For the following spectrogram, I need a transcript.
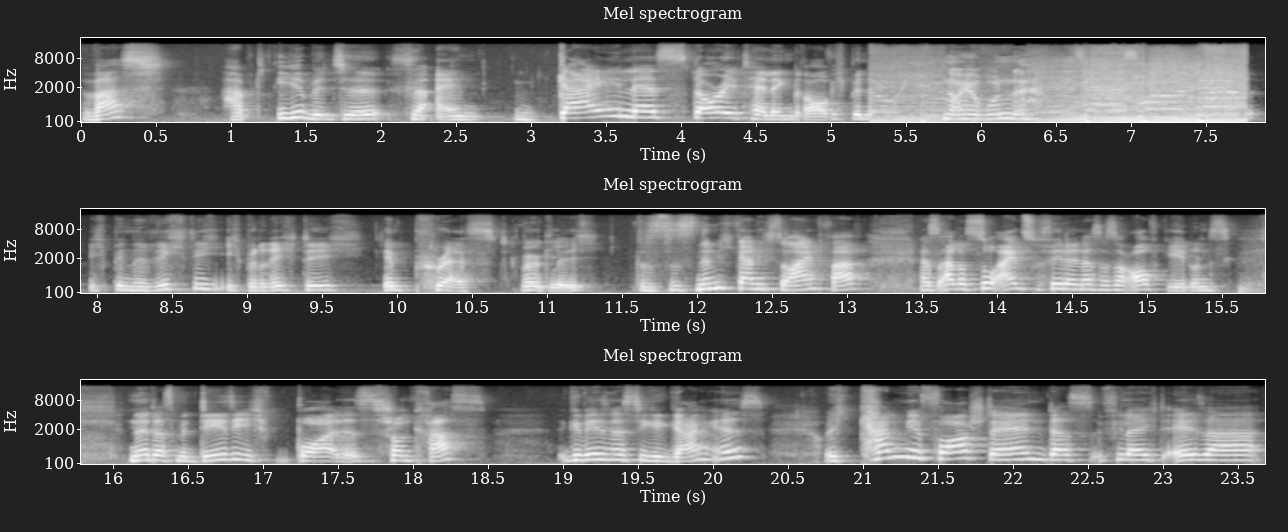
Was habt ihr bitte für ein geiles Storytelling drauf? Ich bin, Neue Runde. ich bin richtig, ich bin richtig impressed. Wirklich. Das ist nämlich gar nicht so einfach, das alles so einzufädeln, dass das auch aufgeht. Und es, ne, das mit Daisy, ich, boah, das ist schon krass gewesen, dass die gegangen ist. Und ich kann mir vorstellen, dass vielleicht Elsa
